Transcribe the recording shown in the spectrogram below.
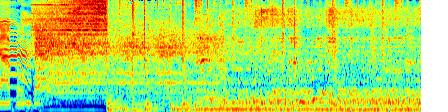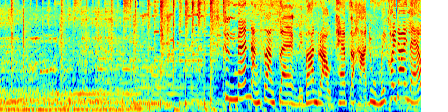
ครับผมครับ กลางแปลงในบ้านเราแทบจะหาดูไม่ค่อยได้แล้ว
